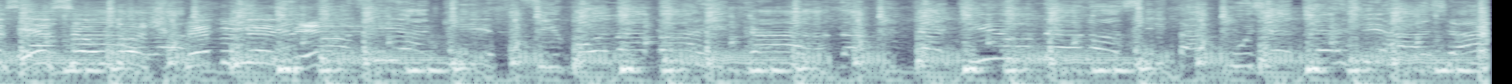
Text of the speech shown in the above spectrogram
Esse, esse é o dois pés do nenê. aqui, ficou na barricada. O menorzinho tá com G3 de rajada.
